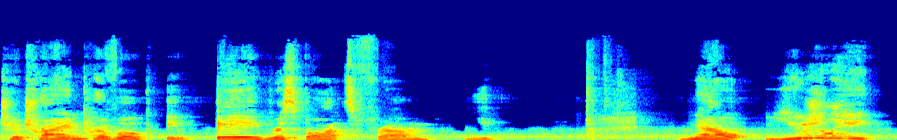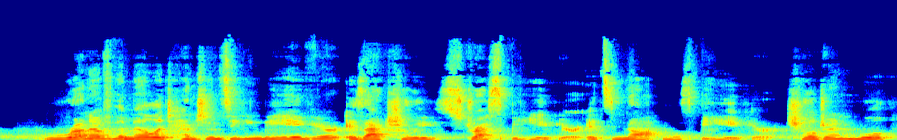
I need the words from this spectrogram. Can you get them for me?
to try and provoke a big response from you. Now, usually run of the mill attention seeking behavior is actually stress behavior. It's not misbehavior. Children will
